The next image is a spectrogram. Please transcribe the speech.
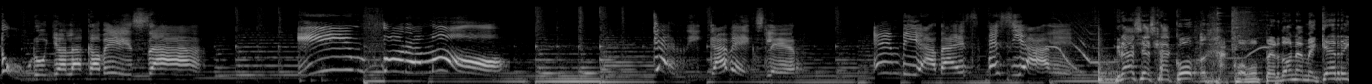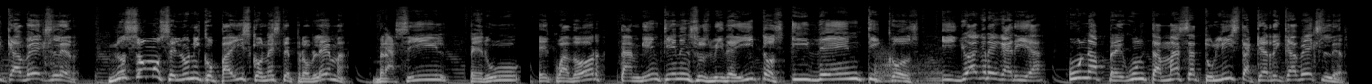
duro ya la cabeza. Informó. Jerrica Wexler. Enviada especial. Gracias, Jacob. Jacobo, perdóname, rica Wexler. No somos el único país con este problema. Brasil, Perú, Ecuador también tienen sus videitos idénticos. Y yo agregaría una pregunta más a tu lista, rica Wexler.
